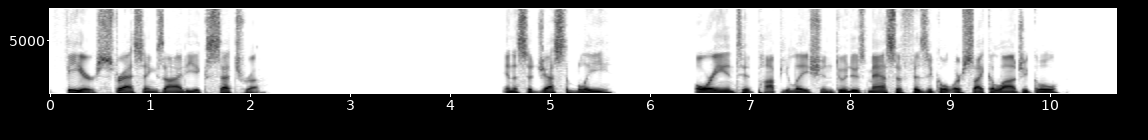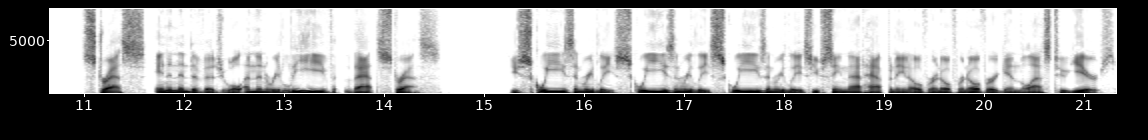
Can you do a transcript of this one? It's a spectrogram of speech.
fear, stress, anxiety, etc. in a suggestibly oriented population to induce massive physical or psychological stress in an individual and then relieve that stress. You squeeze and release, squeeze and release, squeeze and release. You've seen that happening over and over and over again the last two years.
